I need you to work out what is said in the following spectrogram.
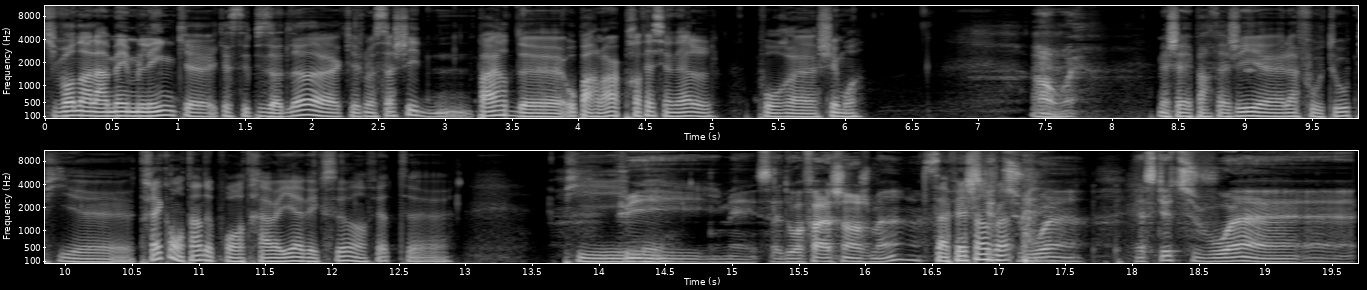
qui va dans la même ligne que, que cet épisode-là, que je me suis acheté une paire de haut-parleurs professionnels pour chez moi. Ah ouais. mais j'avais partagé la photo, puis très content de pouvoir travailler avec ça, en fait. Puis, mais ça doit faire changement. ça fait Est-ce changement. que tu vois, est-ce que tu vois euh, euh,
